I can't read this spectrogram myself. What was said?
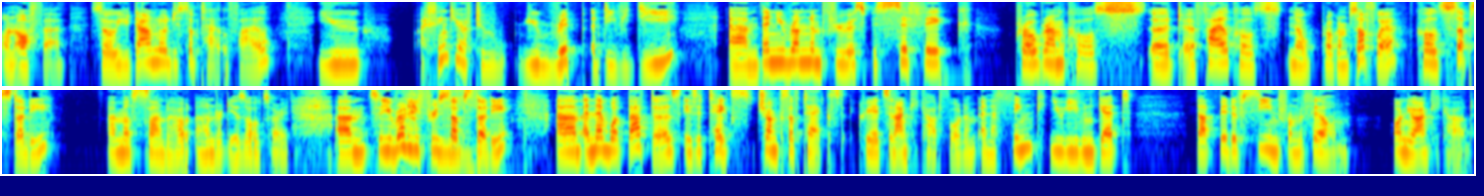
on offer. So you download your subtitle file, you I think you have to you rip a DVD, um, then you run them through a specific program called uh, a file called no program software called Substudy. I must sound a hundred years old. Sorry. Um, so you run it through Substudy, um, and then what that does is it takes chunks of text, creates an Anki card for them, and I think you even get that bit of scene from the film on your Anki card.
